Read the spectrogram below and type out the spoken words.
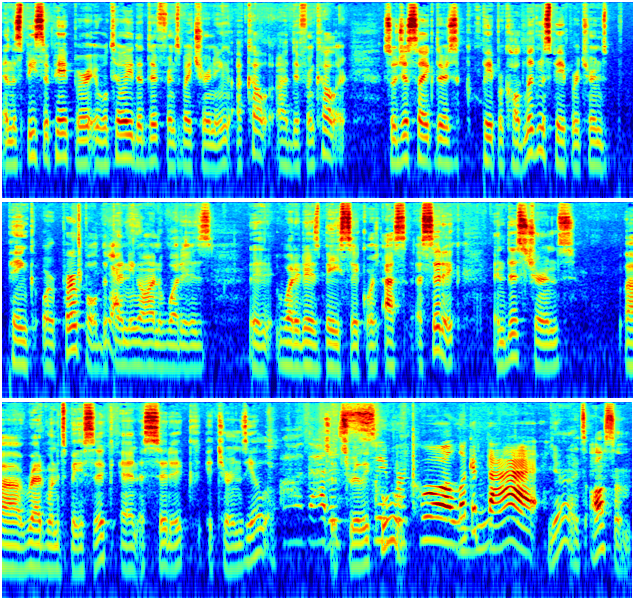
and this piece of paper it will tell you the difference by turning a color, a different color. So just like there's paper called litmus paper it turns pink or purple depending on what is uh, what it is basic or ac- acidic, and this turns uh, red when it's basic, and acidic it turns yellow. Oh, that is So it's really cool. super cool. Look at mm-hmm. that. Yeah, it's awesome.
